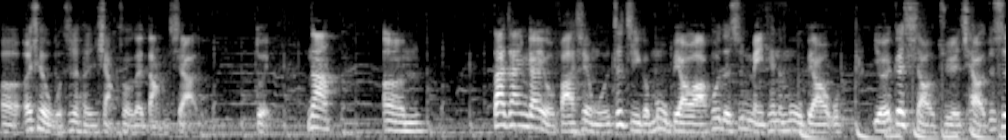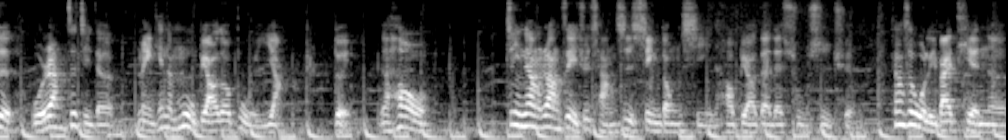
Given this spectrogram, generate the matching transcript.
呃，而且我是很享受在当下的。对，那嗯，大家应该有发现，我这几个目标啊，或者是每天的目标，我有一个小诀窍，就是我让自己的每天的目标都不一样，对，然后尽量让自己去尝试新东西，然后不要待在舒适圈。像是我礼拜天呢，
